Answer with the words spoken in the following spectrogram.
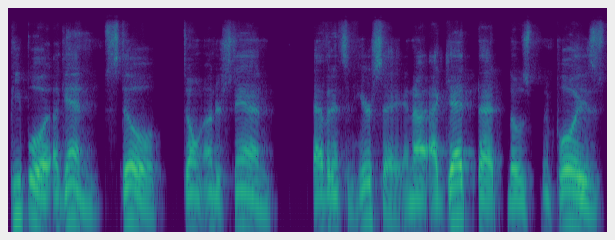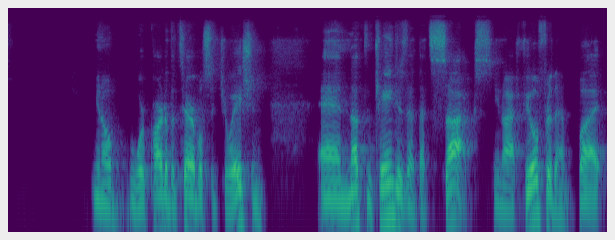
people again still don't understand evidence and hearsay, and I, I get that those employees, you know, we're part of a terrible situation, and nothing changes that. That sucks. You know, I feel for them, but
